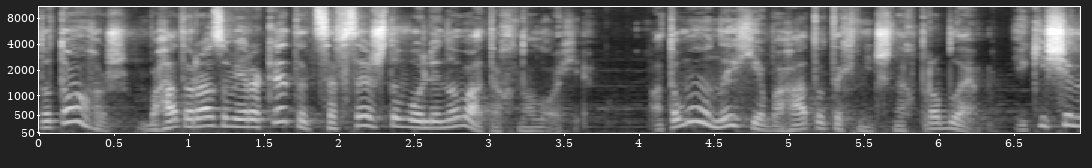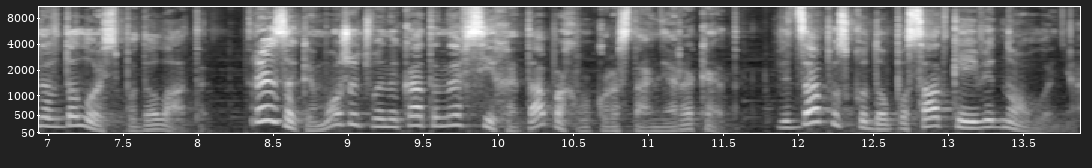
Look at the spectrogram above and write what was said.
До того ж, багаторазові ракети це все ж доволі нова технологія, а тому у них є багато технічних проблем, які ще не вдалося подолати. Ризики можуть виникати на всіх етапах використання ракети, від запуску до посадки і відновлення.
